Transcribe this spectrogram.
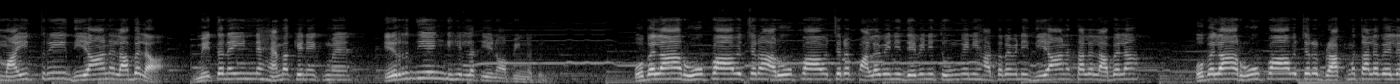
මෛත්‍රී ධ්‍යාන ලබලා මෙතන ඉන්න හැම කෙනෙක්ම එර්දියෙන් ගිහිල්ල තියෙනවා පිංහතුනි. ඔබලා රූපාවචර අරූපාවචර පළවෙනි දෙවෙනි තුන්වෙනි හතරවෙනි ධ්‍යාන තල ලබලා ඔබලා රූපාවචර බ්‍රහ්මතලවෙල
